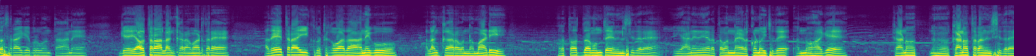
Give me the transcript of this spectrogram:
ದಸರಾಗೆ ಬರುವಂಥ ಆನೆಗೆ ಯಾವ ಥರ ಅಲಂಕಾರ ಮಾಡ್ತಾರೆ, ಅದೇ ಥರ ಈ ಕೃತಕವಾದ ಆನೆಗೂ ಅಲಂಕಾರವನ್ನು ಮಾಡಿ ರಥದ ಮುಂದೆ ನಿಲ್ಲಿಸಿದರೆ ಈ ಆನೆನೇ ರಥವನ್ನು ಎಳ್ಕೊಂಡು ಹೋಯ್ತದೆ ಅನ್ನೋ ಹಾಗೆ ಕಾಣೋ ಕಾಣೋ ಥರ ನಿಲ್ಲಿಸಿದರೆ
